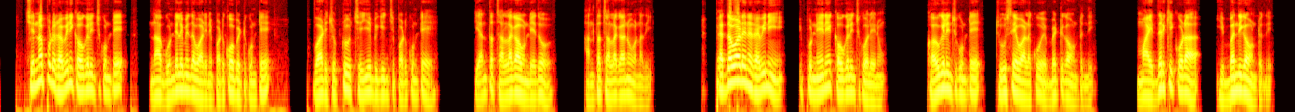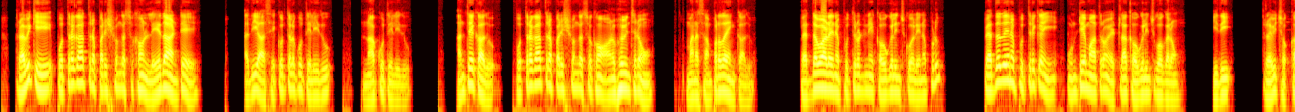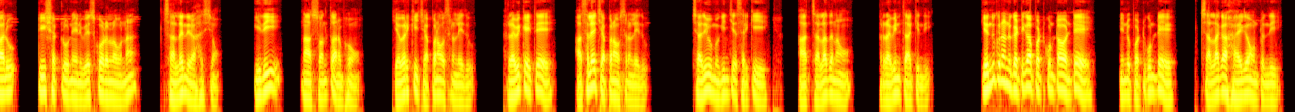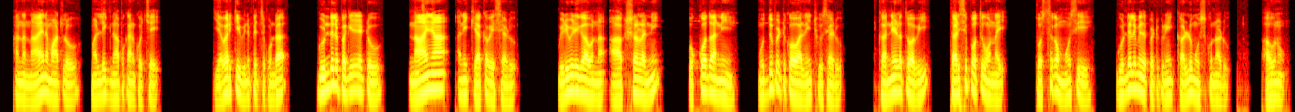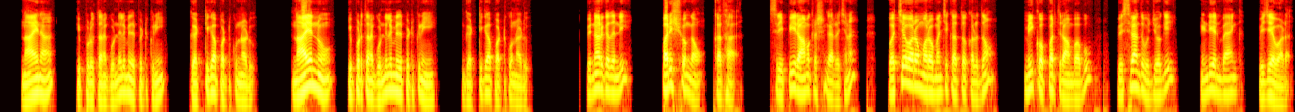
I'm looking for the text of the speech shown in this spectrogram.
చిన్నప్పుడు రవిని కౌగిలించుకుంటే నా గుండెల మీద వాడిని పడుకోబెట్టుకుంటే వాడి చుట్టూ చెయ్యి బిగించి పడుకుంటే ఎంత చల్లగా ఉండేదో అంత చల్లగానూ ఉన్నది. పెద్దవాడైన రవిని ఇప్పుడు నేనే కౌగలించుకోలేను. కౌగిలించుకుంటే చూసేవాళ్ళకు ఎబ్బెట్టుగా ఉంటుంది. మా ఇద్దరికీ కూడా ఇబ్బందిగా ఉంటుంది. రవికి పుత్రగాత్ర పరిష్వంగ సుఖం లేదా అంటే అది ఆ శకుంతలకు తెలీదు నాకు తెలీదు. అంతేకాదు పుత్రగాత్ర పరిష్వంగ సుఖం అనుభవించడం మన సంప్రదాయం కాదు. పెద్దవాడైన పుత్రుడిని కౌగిలించుకోలేనప్పుడు పెద్దదైన పుత్రికని ఉంటే మాత్రం ఎట్లా కౌగిలించుకోగలం? ఇది రవి చొక్కాలు టీషర్ట్లు నేను వేసుకోవడంలో ఉన్న చల్లని రహస్యం. ఇది నా సొంత అనుభవం. ఎవరికీ చెప్పనవసరం లేదు. రవికైతే అసలే చెప్పనవసరం లేదు. చదివి ముగించేసరికి ఆ చల్లదనం రవిని తాకింది. ఎందుకు నన్ను గట్టిగా పట్టుకుంటావంటే నిన్ను పట్టుకుంటే చల్లగా హాయిగా ఉంటుంది అన్న నాయన మాటలు మళ్ళీ జ్ఞాపకానికొచ్చాయి. ఎవరికీ వినిపించకుండా గుండెలు పగిలేట్టు నాయనా అని కేక వేశాడు. విడివిడిగా ఉన్న ఆ అక్షరాలన్నీ ఒక్కోదాన్ని ముద్దు పెట్టుకోవాలని చూశాడు. కన్నీళ్ళతో అవి తడిసిపోతూ ఉన్నాయి. పుస్తకం మూసి గుండెల మీద పెట్టుకుని కళ్ళు మూసుకున్నాడు. అవును నాయన ఇప్పుడు తన గుండెల మీద పెట్టుకుని గట్టిగా పట్టుకున్నాడు. నాయన్ను ఇప్పుడు తన గుండెల మీద పెట్టుకుని గట్టిగా పట్టుకున్నాడు. విన్నారు కదండి? పరిష్వంగం కథ. శ్రీ పి. రామకృష్ణ గారి రచన. వచ్చేవారం మరో మంచి కథతో కలుద్దాం. మీ కొప్పర్తి రాంబాబు విశ్రాంత ఉద్యోగి ఇండియన్ బ్యాంక్ విజయవాడ.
